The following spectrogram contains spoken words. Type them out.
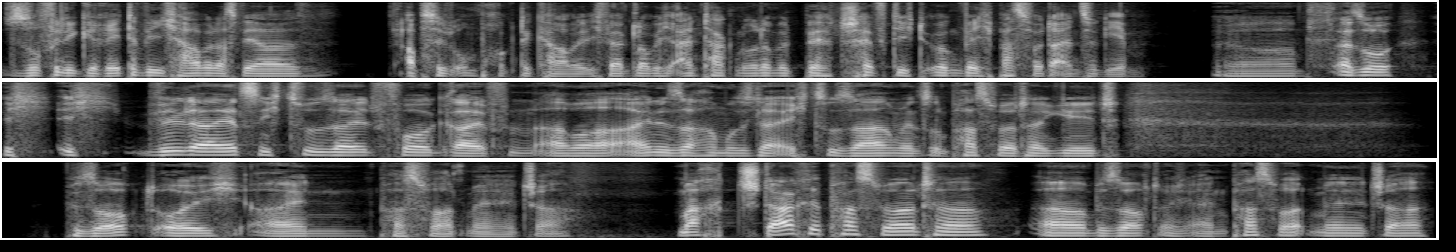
so viele Geräte wie ich habe, das wäre absolut unpraktikabel. Ich wäre, glaube ich, einen Tag nur damit beschäftigt, irgendwelche Passwörter einzugeben. Ja, also ich, ich will da jetzt nicht zu sehr vorgreifen, aber eine Sache muss ich da echt zu sagen, wenn es um Passwörter geht, besorgt euch einen Passwortmanager. Macht starke Passwörter, aber besorgt euch einen Passwortmanager.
